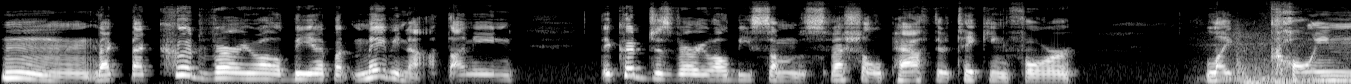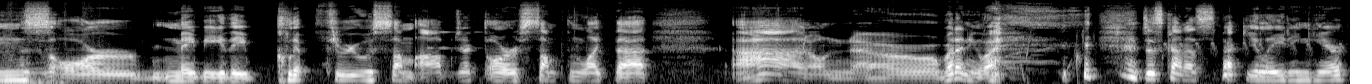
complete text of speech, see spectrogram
hmm, that, that could very well be it, but maybe not. I mean, it could just very well be some special path they're taking for like coins or maybe they clip through some object or something like that. I don't know. But anyway, just kind of speculating here.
